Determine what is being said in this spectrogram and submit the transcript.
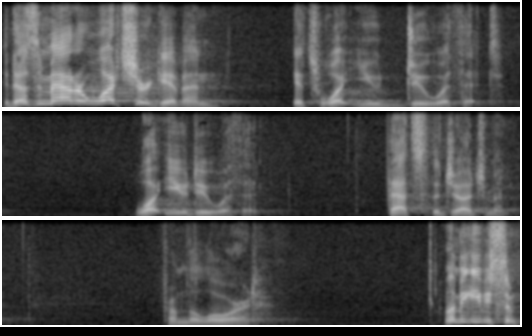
It doesn't matter what you're given, it's what you do with it. What you do with it. That's the judgment from the Lord. Let me give you some,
